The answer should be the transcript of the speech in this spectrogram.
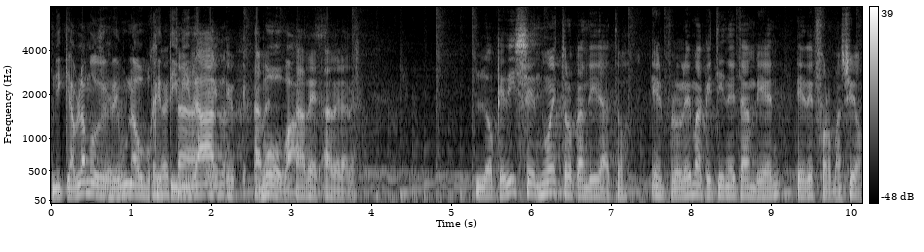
ni que hablamos desde una objetividad eh, eh, boba. a ver, a ver, a ver lo que dice nuestro candidato, el problema que tiene también es de formación.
